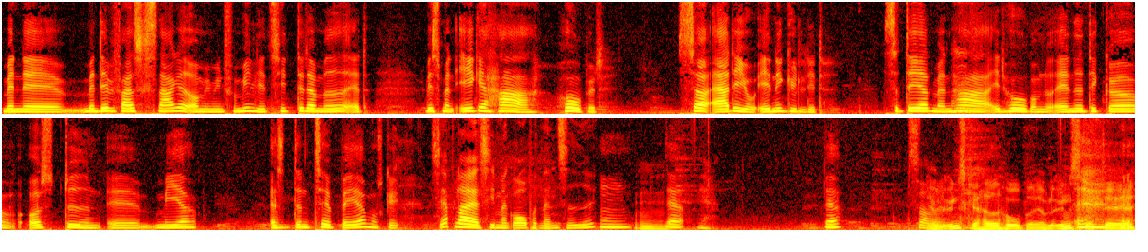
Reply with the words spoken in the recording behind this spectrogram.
Men, øh, men det vi faktisk snakket om i min familie tit, det der med, at hvis man ikke har håbet, så er det jo endegyldigt. Så det, at man Mm. har et håb om noget andet, det gør også døden øh, mere, altså den til at bære måske. Så jeg plejer at sige, at man går over på den anden side. Ikke? Mm. Mm. Ja. Ja. Ja. Så, Jeg ville ønske, jeg havde håbet. Jeg ville ønske, at, øh,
